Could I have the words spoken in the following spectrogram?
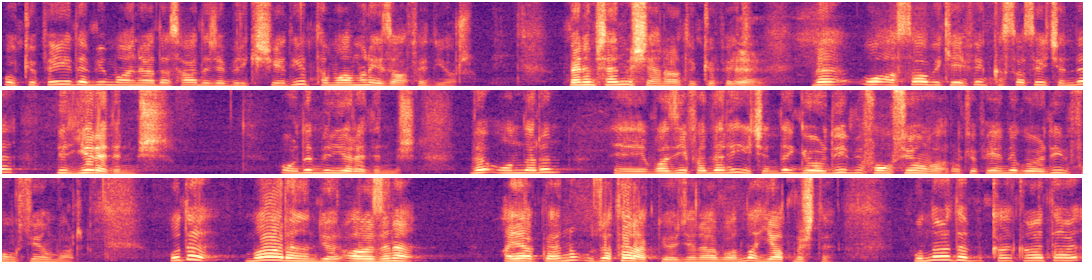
o köpeği de bir manada sadece bir kişiye değil tamamına izafe ediyor. Benimsenmiş yani artık köpek. Evet. Ve o Ashab-ı Keyf'in kıssası içinde bir yer edinmiş. Orada bir yer edinmiş. Ve onların e, vazifeleri içinde gördüğü bir fonksiyon var. O köpeğin de gördüğü bir fonksiyon var. O da mağaranın diyor ağzına ayaklarını uzatarak diyor Cenab-ı Allah yatmıştı. Bunlar da ka- kanaat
